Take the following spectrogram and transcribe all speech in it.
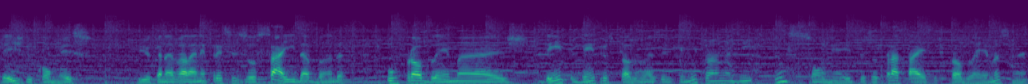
Desde o começo, o Yuka Nevalainen precisou sair da banda por problemas, dentre, dentre os problemas, ele tem muito problema de insônia, ele precisou tratar esses problemas, né?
